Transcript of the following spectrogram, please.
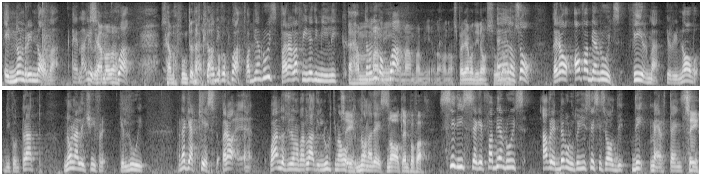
e non rinnova, eh, ma io Siamo- dico qua, Siamo a punto da no, te lo dico qua, Fabian Ruiz farà la fine di Milik, Eh, te lo dico mia, qua, Mamma mia, no, no, speriamo di no. eh, lo so, però o Fabian Ruiz firma il rinnovo di contratto, non alle cifre che lui, non è che ha chiesto, però eh, quando si sono parlati l'ultima Sì. volta, non adesso, No, tempo fa. si disse che Fabian Ruiz avrebbe voluto gli stessi soldi di Mertens. Sì,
